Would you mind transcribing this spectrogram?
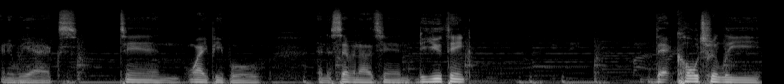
and then we ask ten white people and the seven out of ten, do you think that culturally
